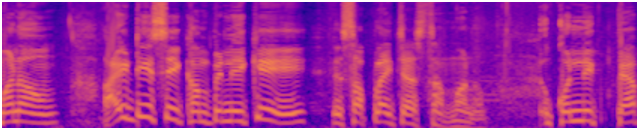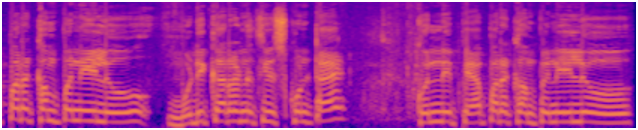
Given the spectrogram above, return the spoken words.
మనం ఐటీసీ కంపెనీకి సప్లై చేస్తాం మనం. కొన్ని పేపర్ కంపెనీలు ముడి కర్రను తీసుకుంటాయి కొన్ని పేపర్ కంపెనీలు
